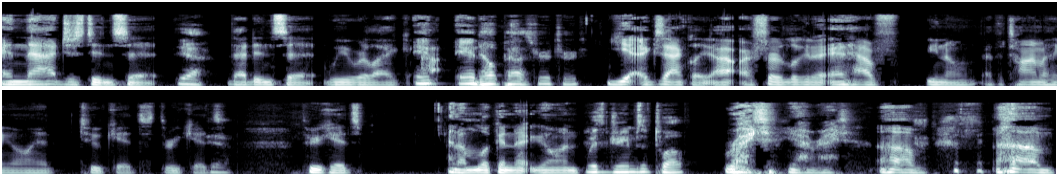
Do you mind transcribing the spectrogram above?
And that just didn't sit. Yeah. That didn't sit. We were like, and, I- and help pastor a church. yeah, exactly. I, I started looking at and have, you know, at the time, I think I only had two kids, three kids, Yeah. three kids. And I'm looking at going, with dreams of 12. Right. Yeah. Right. Um, um,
